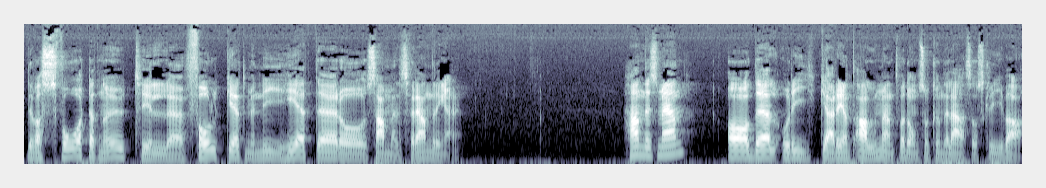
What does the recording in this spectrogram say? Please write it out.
det var svårt att nå ut till eh, folket med nyheter och samhällsförändringar. Handelsmän, adel och rika rent allmänt var de som kunde läsa och skriva.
